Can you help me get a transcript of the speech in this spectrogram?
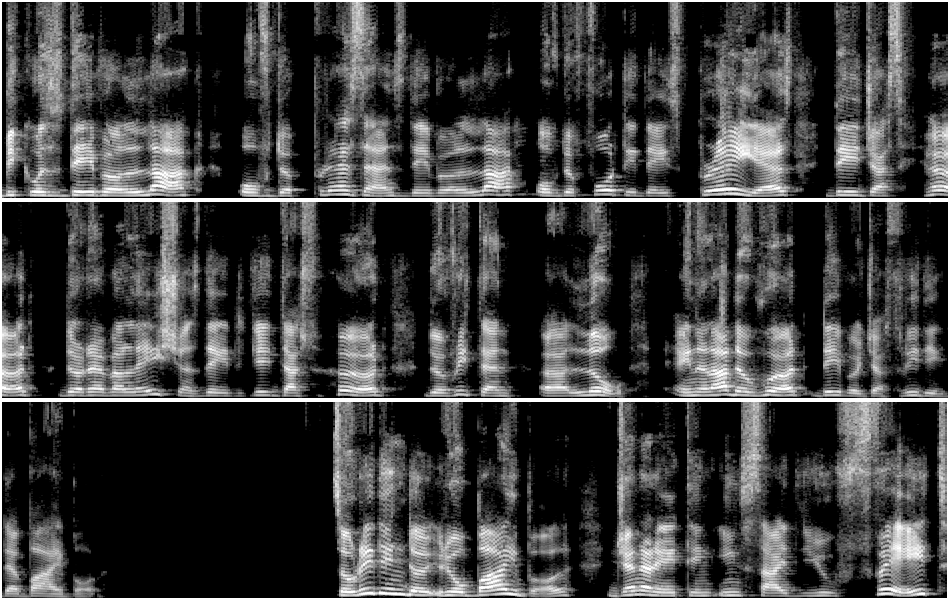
because they were lack of the presence they were lack of the 40 days prayers they just heard the revelations they, they just heard the written uh, law in another word they were just reading the bible so reading the, your bible generating inside you faith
